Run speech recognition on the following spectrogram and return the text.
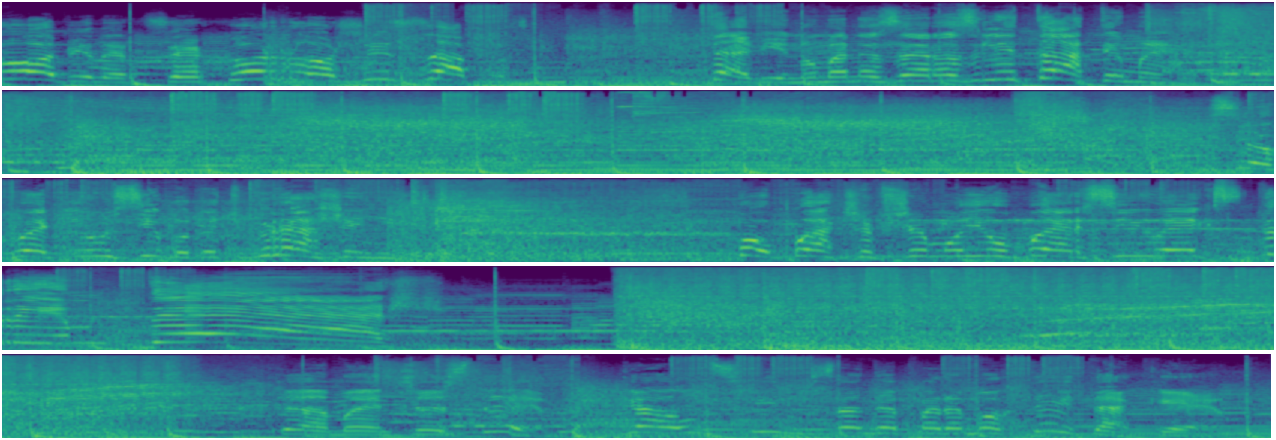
Робіне, це хороший запуск! Та він у мене зараз літатиме. Сьогодні усі будуть вражені, побачивши мою версію Extreme Dash! Та менше з тим, Каул Сфінкса не перемогти таким.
